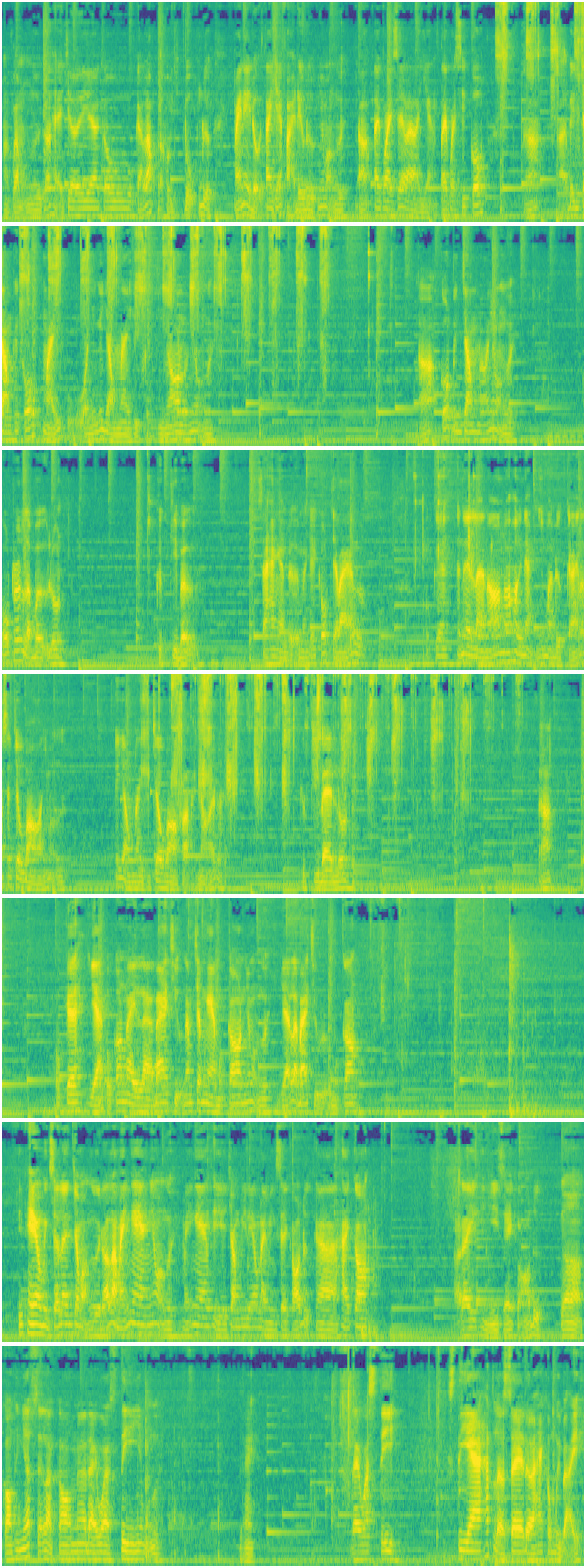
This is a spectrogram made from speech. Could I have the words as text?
Hoặc là mọi người có thể chơi à, câu cá lóc ở hồ dịch vụ cũng được. Máy này đổi tay trái phải đều được nha mọi người. Đó, tay quay sẽ là dạng tay quay xích cốt. Đó, ở bên trong cái cốt máy của những cái dòng này thì cực kỳ ngon luôn nha mọi người. Đó, cốt bên trong nó nha mọi người. Cốt rất là bự luôn. Cực kỳ bự. Xa hai ngàn rưỡi mà cái cốt chà bá luôn. Ok, thế nên là nó nó hơi nặng nhưng mà được cái nó sẽ trâu bò nha mọi người cái dòng này thì trâu bò khỏi phải nói rồi. Cực kỳ bền luôn. Đó. Ok giá của con này là 3 triệu 500 ngàn một con nhé mọi người. Giá là 3 triệu rưỡi một con. Tiếp theo mình sẽ lên cho mọi người đó là máy ngang nhé mọi người. Máy ngang thì trong video này mình sẽ có được à, hai con. Ở đây thì sẽ có được uh, con thứ nhất sẽ là con Daiwa Sti nha mọi người đây Daiwa Sti Stia HLC D2017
